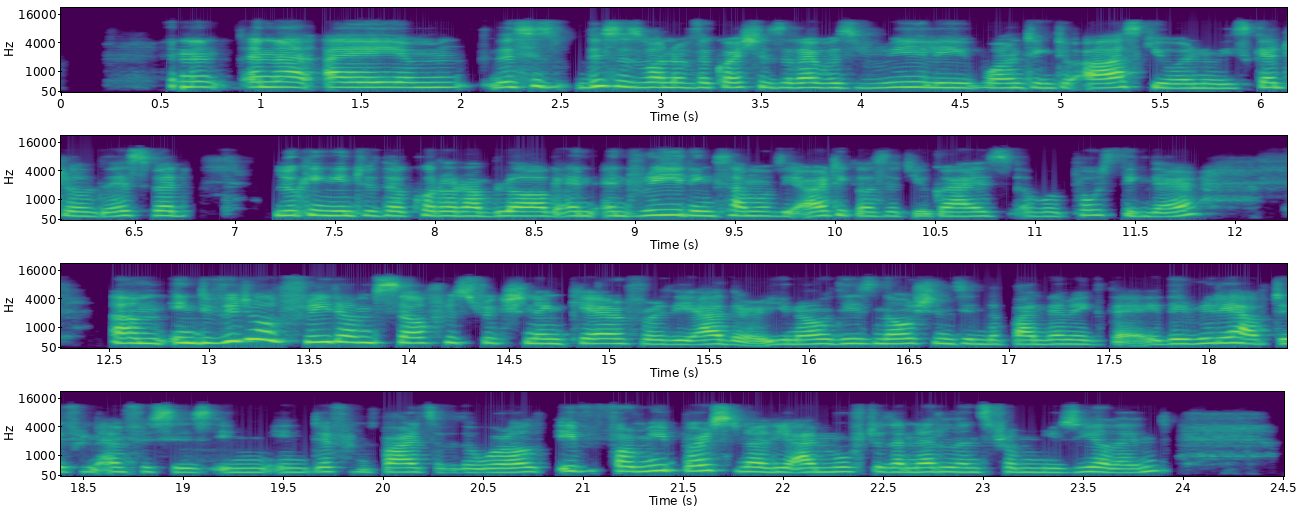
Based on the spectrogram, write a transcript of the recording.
and and I um this is this is one of the questions that I was really wanting to ask you when we scheduled this, but looking into the Corona blog and and reading some of the articles that you guys were posting there. Um, individual freedom, self-restriction, and care for the other. You know, these notions in the pandemic, day they really have different emphasis in in different parts of the world. If for me personally, I moved to the Netherlands from New Zealand,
